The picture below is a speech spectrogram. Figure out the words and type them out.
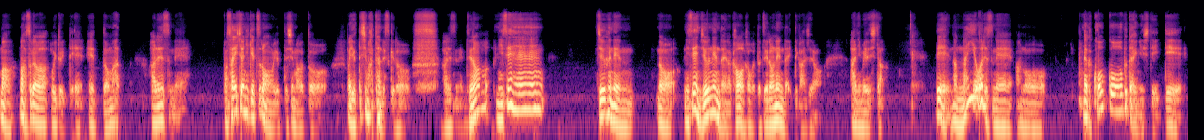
まあ、まあ、それは置いといて、えっと、まあ、あれですね。まあ、最初に結論を言ってしまうと、まあ、言ってしまったんですけど、あれですね、ゼロ、2010年の、2010年代の皮をかぶった0年代って感じのアニメでした。で、内容はですね、あの、なんか高校を舞台にしていて、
